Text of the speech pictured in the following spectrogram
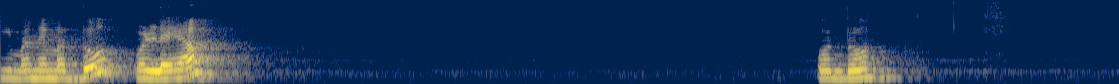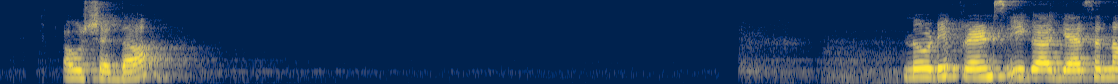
ಈ ಮನೆಮದ್ದು ಒಳ್ಳೆಯ ಒಂದು ಔಷಧ. ನೋಡಿ ಫ್ರೆಂಡ್ಸ್, ಈಗ ಗ್ಯಾಸನ್ನು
